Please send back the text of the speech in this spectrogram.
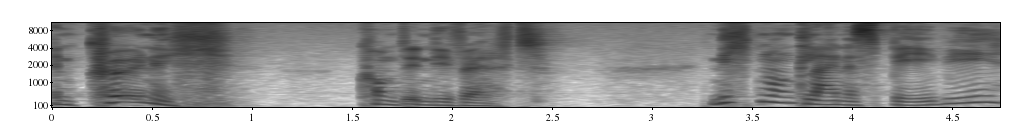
Ein König kommt in die Welt. Nicht nur ein kleines Baby,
